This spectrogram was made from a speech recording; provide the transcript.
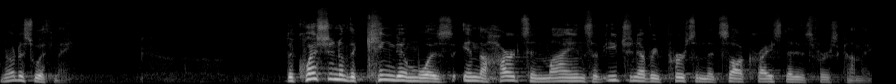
notice with me. The question of the kingdom was in the hearts and minds of each and every person that saw Christ at his first coming.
